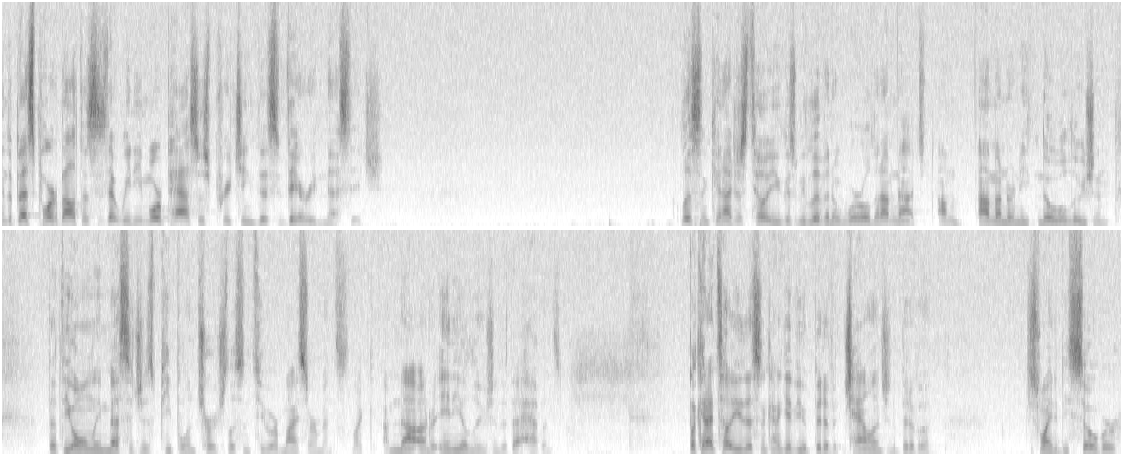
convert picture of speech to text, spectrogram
And the best part about this is that we need more pastors preaching this very message. Listen, can I just tell you, because we live in a world, and I'm not, I'm, I'm underneath no illusion that the only messages people in church listen to are my sermons. Like, I'm not under any illusion that that happens. But can I tell you this and kind of give you a bit of a challenge and a bit of a, just want you to be sober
